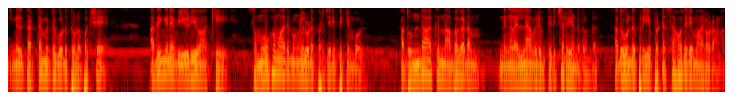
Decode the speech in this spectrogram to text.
നിങ്ങൾ തട്ടമിട്ട് കൊടുത്തോളൂ. പക്ഷേ അതിങ്ങനെ വീഡിയോ ആക്കി സമൂഹ മാധ്യമങ്ങളിലൂടെ പ്രചരിപ്പിക്കുമ്പോൾ അതുണ്ടാക്കുന്ന അപകടം നിങ്ങളെല്ലാവരും തിരിച്ചറിയേണ്ടതുണ്ട്. അതുകൊണ്ട് പ്രിയപ്പെട്ട സഹോദരിമാരോടാണ്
